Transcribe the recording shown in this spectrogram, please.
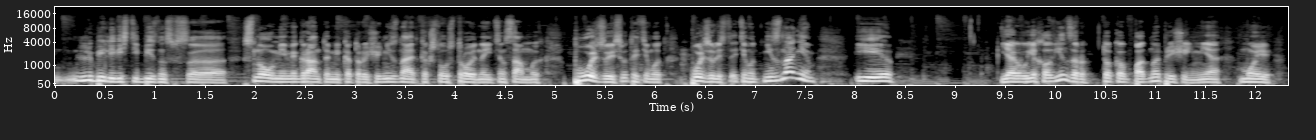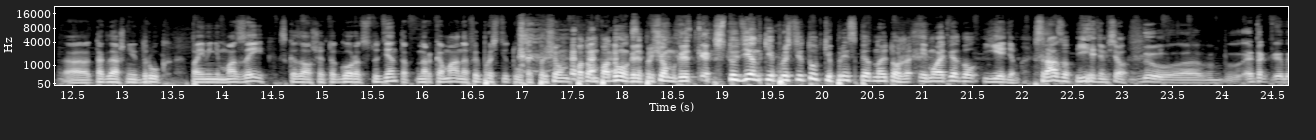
любили вести бизнес с, э, с новыми иммигрантами, которые еще не знают, как что устроено, и тем самым их пользуясь вот этим вот, пользовались этим вот незнанием. И я уехал в Винзор только по одной причине. Мне мой э, тогдашний друг по имени Мазей сказал, что это город студентов, наркоманов и проституток. Причем потом подумал, говорит, причем, говорит, студентки и проститутки, в принципе, одно и то же. И мой ответ был, едем. Сразу едем, все. Ну, э, это э,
